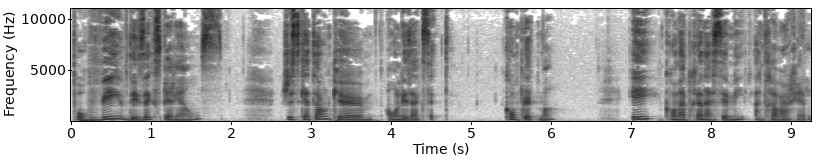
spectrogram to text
pour vivre des expériences jusqu'à temps que on les accepte complètement et qu'on apprenne à s'aimer à travers elles.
